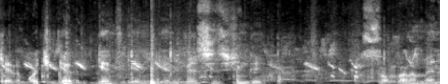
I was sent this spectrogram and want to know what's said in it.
Gelin bakayım gelin gelin gelin gelin ben sizi şimdi sallarım beni.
